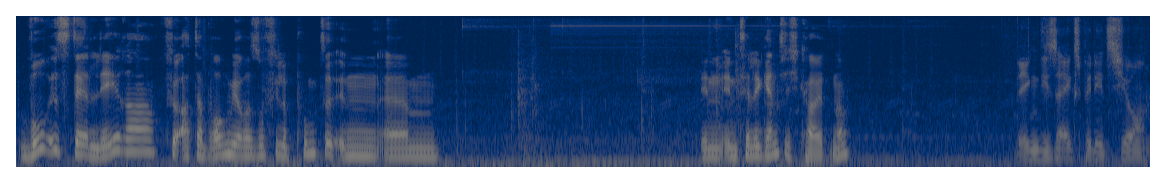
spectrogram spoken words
Wo ist der Lehrer für. Ach, da brauchen wir aber so viele Punkte in. Ähm, in Intelligentigkeit, ne? Wegen dieser Expedition.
